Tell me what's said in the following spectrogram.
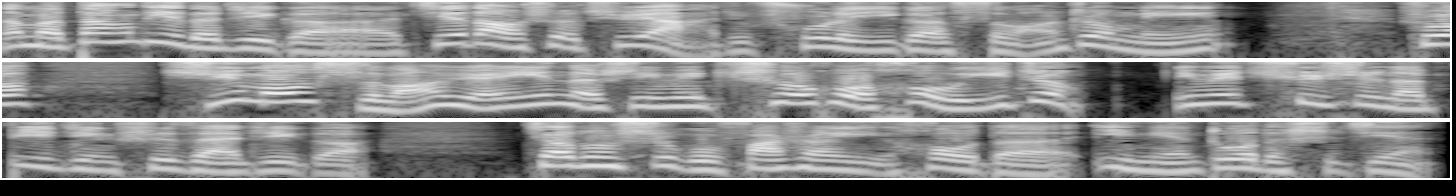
那么当地的这个街道社区啊，就出了一个死亡证明，说徐某死亡原因呢是因为车祸后遗症，因为去世呢毕竟是在这个交通事故发生以后的一年多的时间。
